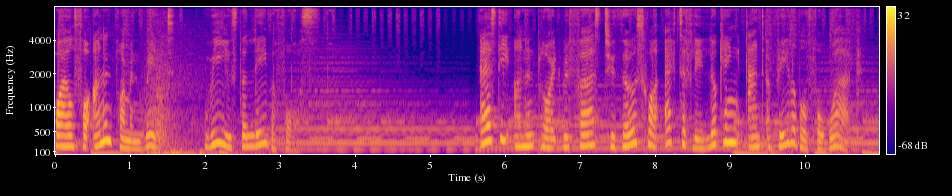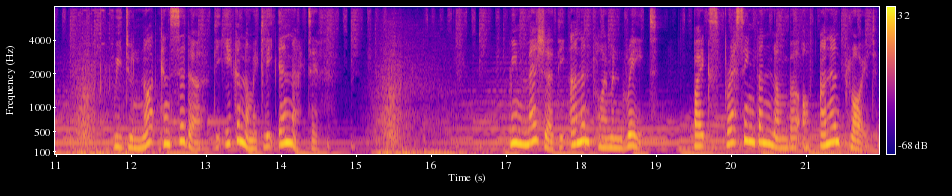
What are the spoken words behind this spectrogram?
while for unemployment rate, we use the labor force. As the unemployed refers to those who are actively looking and available for work, we do not consider the economically inactive we measure the unemployment rate by expressing the number of unemployed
